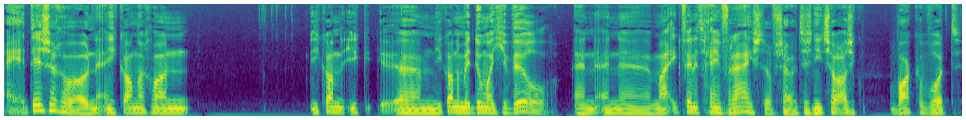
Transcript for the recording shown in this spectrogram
nee, het is er gewoon. En je kan er gewoon... Je kan, je, ehm, je kan ermee doen wat je wil. En, en, eh, maar ik vind het geen vereiste of zo. Het is niet zo als ik wakker word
